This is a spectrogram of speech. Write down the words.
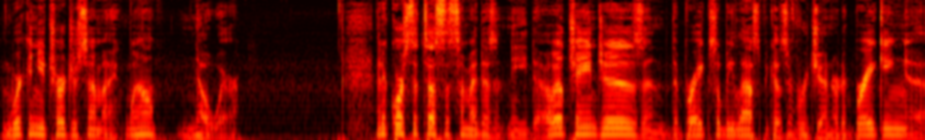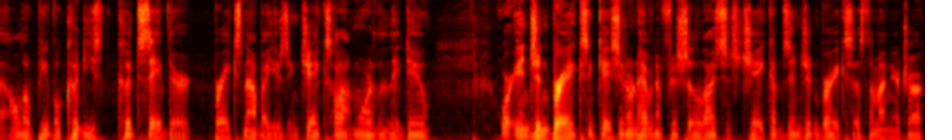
where can you charge your semi? Well, nowhere. And of course, the Tesla Semi doesn't need oil changes, and the brakes will be less because of regenerative braking. Uh, although people could could save their brakes now by using Jakes a lot more than they do, or engine brakes in case you don't have an officially licensed Jacobs engine brake system on your truck.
